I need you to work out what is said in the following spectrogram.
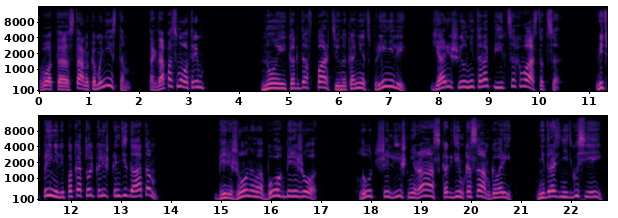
Вот э, стану коммунистом, тогда посмотрим. Но и когда в партию наконец приняли, я решил не торопиться хвастаться. Ведь приняли пока только лишь кандидатом. Береженого Бог бережет. Лучше лишний раз, как Димка сам говорит, не дразнить гусей.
